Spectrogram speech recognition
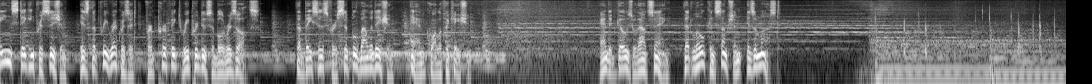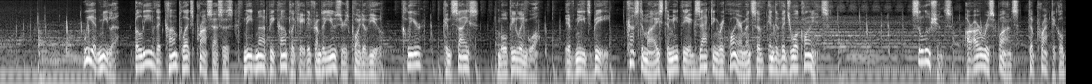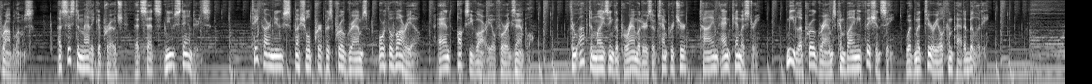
Painstaking precision is the prerequisite for perfect reproducible results, the basis for simple validation and qualification. And it goes without saying that low consumption is a must. We at Miele believe that complex processes need not be complicated from the user's point of view. Clear, concise, multilingual. If needs be, customized to meet the exacting requirements of individual clients. Solutions are our response to practical problems. A systematic approach that sets new standards. Take our new special purpose programs Orthovario and Oxivario, for example. Through optimizing the parameters of temperature, time, and chemistry, Miele programs combine efficiency with material compatibility.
